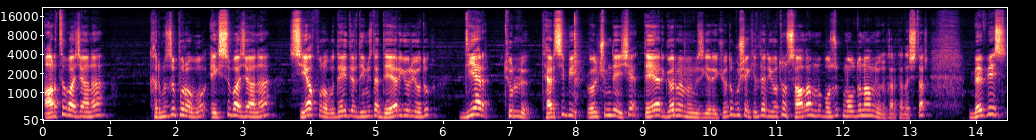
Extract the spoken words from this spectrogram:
artı bacağına kırmızı probu, eksi bacağına siyah probu değdirdiğimizde değer görüyorduk. Diğer türlü tersi bir ölçümde ise değer görmememiz gerekiyordu. Bu şekilde diyotun sağlam mı bozuk mu olduğunu anlıyorduk arkadaşlar. Ve biz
